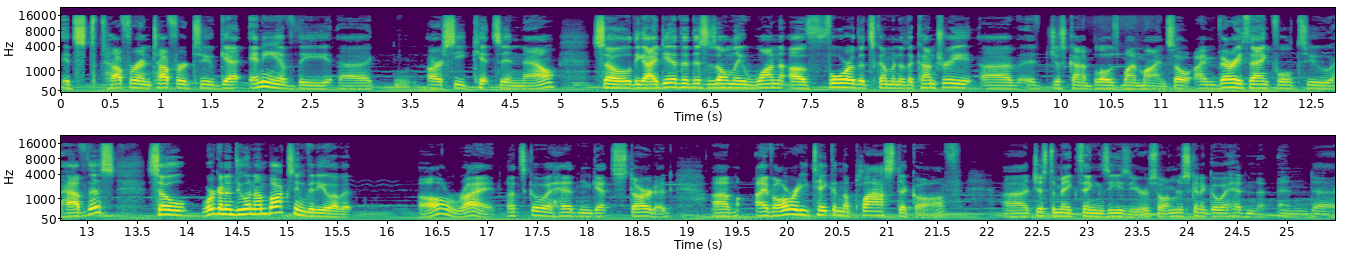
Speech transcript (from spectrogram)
it's tougher and tougher to get any of the uh, RC kits in now. So the idea that this is only one of four that's coming to the country, uh, it just kind of blows my mind. So I'm very thankful to have this. So we're going to do an unboxing video of it. All right, let's go ahead and get started. Um, I've already taken the plastic off uh, just to make things easier. So I'm just going to go ahead and, and uh,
